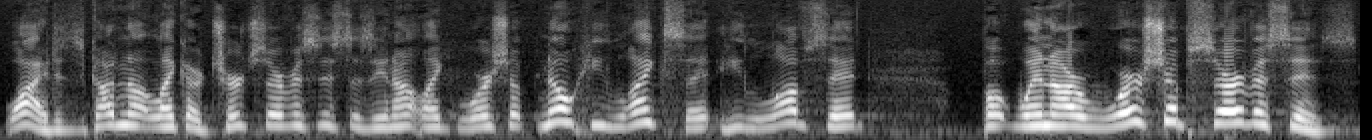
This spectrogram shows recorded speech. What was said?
Why? Does God not like our church services? Does He not like worship? No, He likes it. He loves it. But when our worship services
